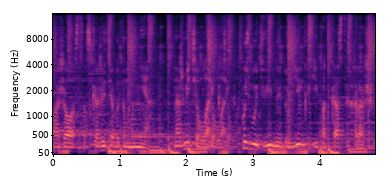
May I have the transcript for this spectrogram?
пожалуйста, скажите об этом мне. Нажмите лайк. лайк. Пусть будет видно и другим, какие подкасты хороши.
